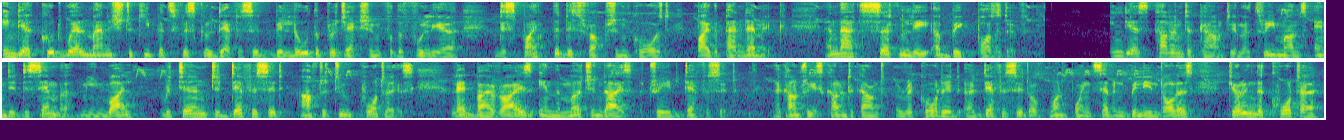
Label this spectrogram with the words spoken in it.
India could well manage to keep its fiscal deficit below the projection for the full year despite the disruption caused by the pandemic. And that's certainly a big positive. India's current account in the three months ended December, meanwhile, returned to deficit after two quarters, led by a rise in the merchandise trade deficit. The country's current account recorded a deficit of $1.7 billion during the quarter,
